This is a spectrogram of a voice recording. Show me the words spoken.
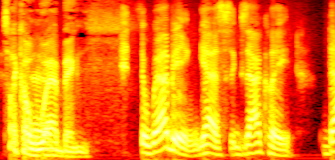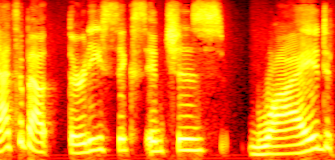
it's like a uh, webbing. The webbing, yes, exactly. That's about 36 inches wide,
